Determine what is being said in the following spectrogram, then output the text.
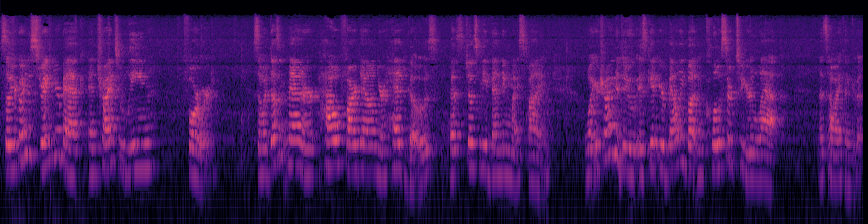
So you're going to straighten your back and try to lean forward. So it doesn't matter how far down your head goes, that's just me bending my spine. What you're trying to do is get your belly button closer to your lap. That's how I think of it.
